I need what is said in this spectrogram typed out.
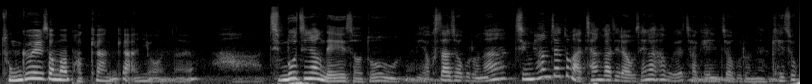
종교에서만 박해한 게 아니었나요? 아, 진보 진영 내에서도 음. 역사적으로나 지금 현재도 마찬가지라고 생각하고요. 저 음. 개인적으로는 계속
